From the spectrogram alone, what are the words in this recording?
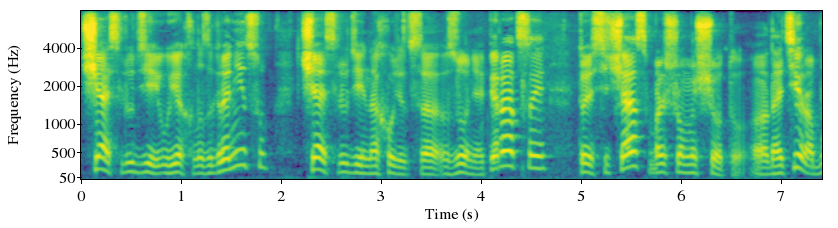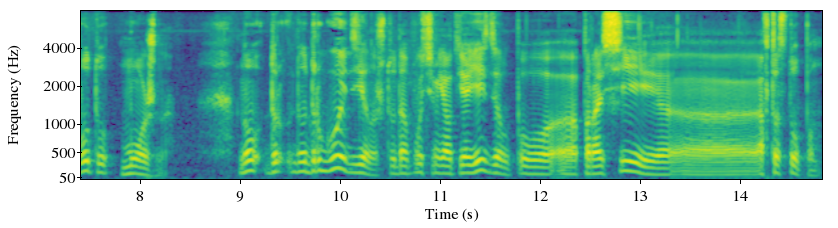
часть людей уехала за границу, часть часть людей находится в зоне операции, то есть сейчас, большому счету, э, найти работу можно. Ну, но другое дело, что, допустим, я вот я ездил по, э, по России э, автостопом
